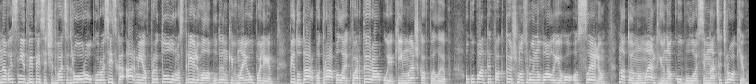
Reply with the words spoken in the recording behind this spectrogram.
Навесні 2022 року російська армія впритул розстрілювала будинки в Маріуполі. Під удар потрапила й квартира, у якій мешкав Пилип. Окупанти фактично зруйнували його оселю. На той момент юнаку було 17 років.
